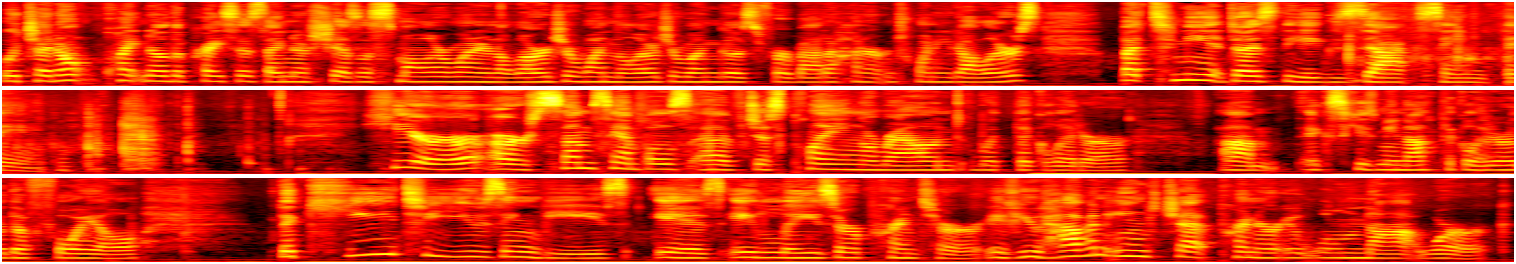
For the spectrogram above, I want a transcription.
which I don't quite know the prices. I know she has a smaller one and a larger one. The larger one goes for about $120, but to me it does the exact same thing. Here are some samples of just playing around with the glitter um, excuse me, not the glitter, the foil. The key to using these is a laser printer. If you have an inkjet printer, it will not work.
